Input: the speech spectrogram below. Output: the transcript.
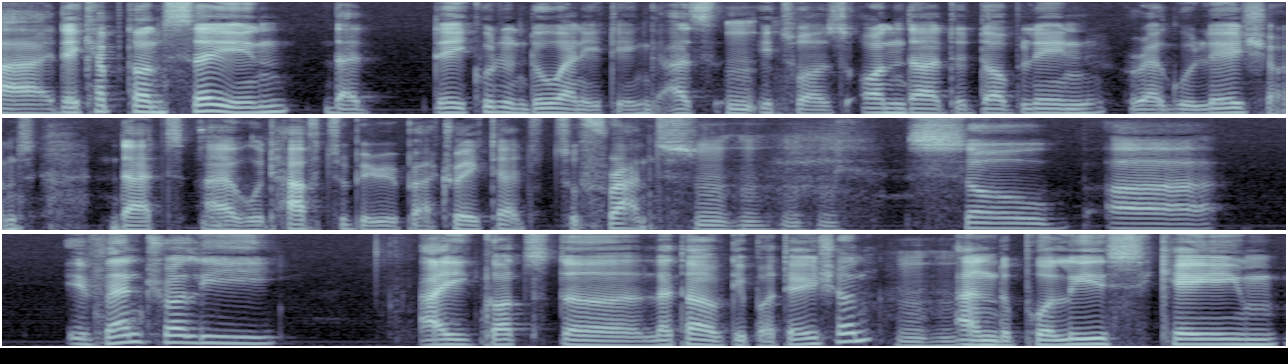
uh, they kept on saying that they couldn't do anything as hmm. it was under the Dublin regulations that hmm. I would have to be repatriated to France. Hmm, so uh, eventually, I got the letter of deportation, mm-hmm. and the police came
